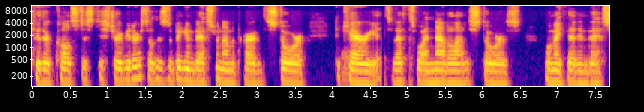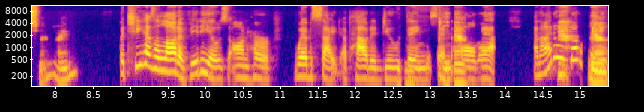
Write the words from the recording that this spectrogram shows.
to their closest distributor. So there's a big investment on the part of the store to carry it. So that's why not a lot of stores will make that investment, right? But she has a lot of videos on her website of how to do things and Mm-hmm. Yeah. all that. And I don't know, can Yeah. you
